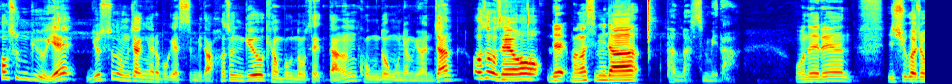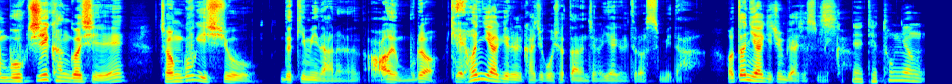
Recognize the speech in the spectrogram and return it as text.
허승규의 뉴스 농장 열어보겠습니다. 허승규 경북농색당 공동운영위원장 어서 오세요. 네, 반갑습니다. 반갑습니다. 오늘은 이슈가 좀 묵직한 것이 전국 이슈 느낌이 나는 아유 무려 개헌 이야기를 가지고 오셨다는 제가 이야기를 들었습니다. 어떤 이야기 준비하셨습니까? 네, 대통령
